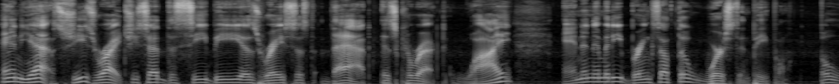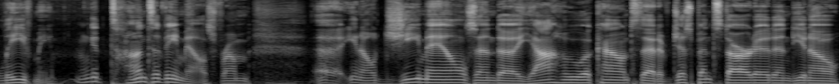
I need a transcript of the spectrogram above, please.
And yes, she's right. She said the CB is racist. That is correct. Why? Anonymity brings out the worst in people. Believe me, I get tons of emails from, uh, you know, Gmails and uh, Yahoo accounts that have just been started, and you know,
